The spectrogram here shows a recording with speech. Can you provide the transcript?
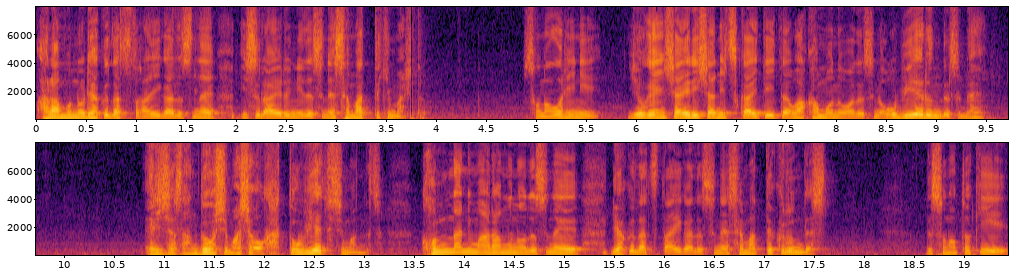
アラムの略奪隊がですねイスラエルにですね迫ってきました。その折に預言者エリシャに仕えていた若者はですね怯えるんですね。エリシャさんどうしましょうかと怯えてしまうんです。こんなにもアラムのですね略奪隊がですね迫ってくるんです。でその時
